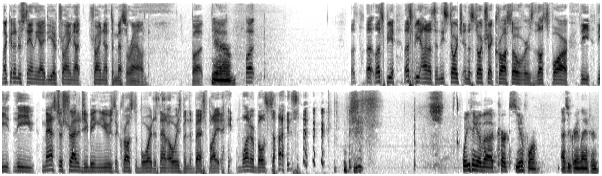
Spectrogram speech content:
I could understand the idea of trying not trying not to mess around, but Yeah. but let's let, let's be let's be honest. In these Star in the Star Trek crossovers thus far, the the the master strategy being used across the board has not always been the best by one or both sides. What do you think of uh, Kirk's uniform as a Green Lantern?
